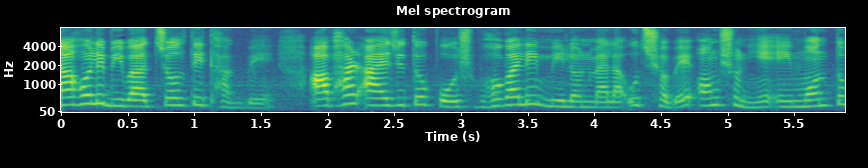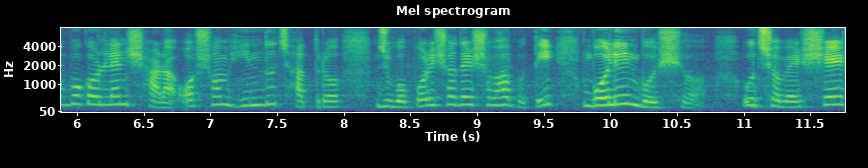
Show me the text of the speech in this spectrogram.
না হলে বিবাদ চলতেই থাকবে। আভার আয়োজিত পৌষ ভোগালী মিলন মেলা উৎসবে অংশ নিয়ে এই মন্তব্য করলেন সারা অসম হিন্দু ছাত্র যুব পরিষদের সভাপতি বলিন বৈশ্য। উৎসবের শেষ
